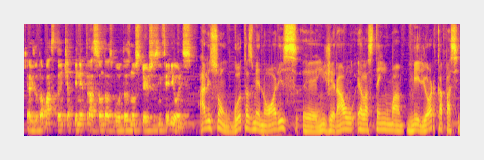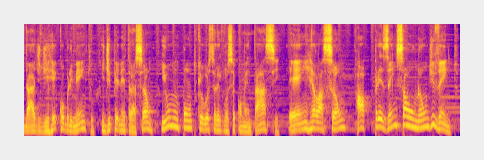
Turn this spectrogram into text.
que ajuda bastante a penetração das gotas nos terços inferiores. Alisson, gotas menores, é, em geral, elas têm uma melhor capacidade de recobrimento e de penetração. E um ponto que eu gostaria que você comentasse é em relação à presença ou não de vento.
